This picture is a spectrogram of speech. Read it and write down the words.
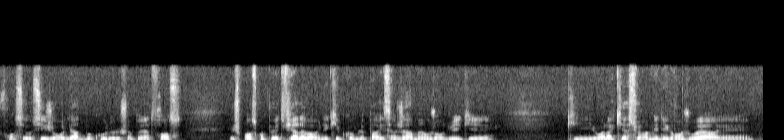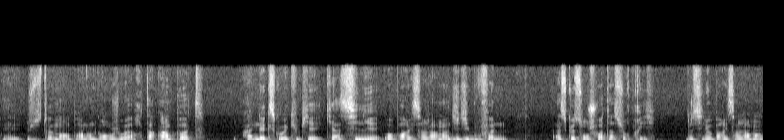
Français aussi, je regarde beaucoup le, championnat de France. Et je pense qu'on peut être fier d'avoir une équipe comme le Paris Saint-Germain aujourd'hui qui, voilà, qui a su ramener des grands joueurs. Et... justement, en parlant de grands joueurs, tu as un pote, un ex-coéquipier qui a signé au Paris Saint-Germain, Gigi Buffon. Est-ce que son choix t'a surpris de signer au Paris Saint-Germain?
